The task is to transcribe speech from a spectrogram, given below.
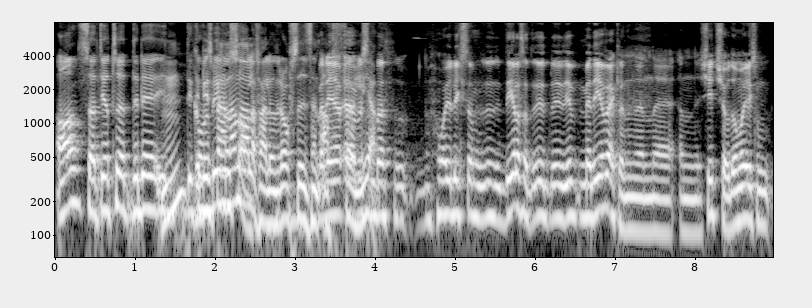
ja, så att jag tror att det, det, det Mm. Det kommer blir bli något spännande i sånt. alla fall under off-season Men det att är, följa. liksom, de har ju liksom, dels att, det, det, men det är verkligen en, en shitshow. De har ju liksom,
